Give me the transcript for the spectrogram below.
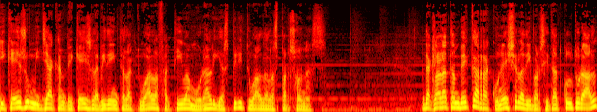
i que és un mitjà que enriqueix la vida intel·lectual, afectiva, moral i espiritual de les persones. Declara també que reconèixer la diversitat cultural,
